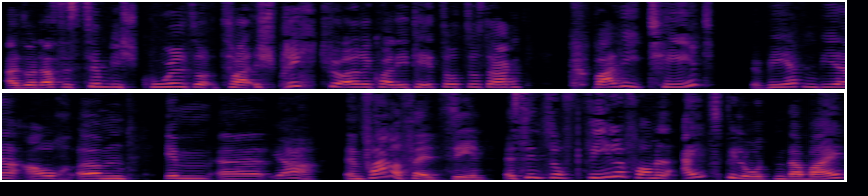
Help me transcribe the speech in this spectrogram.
Also das ist ziemlich cool. So, zwar spricht für eure Qualität sozusagen. Qualität werden wir auch ähm, im äh, ja im Fahrerfeld sehen. Es sind so viele Formel 1 Piloten dabei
